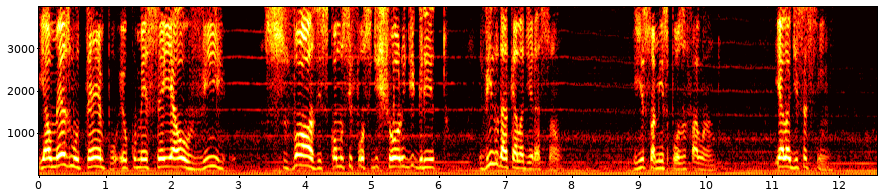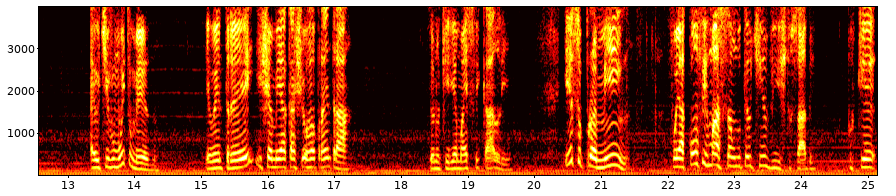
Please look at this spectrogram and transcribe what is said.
E ao mesmo tempo eu comecei a ouvir vozes como se fosse de choro e de grito, vindo daquela direção. Isso a minha esposa falando. E ela disse assim: Aí eu tive muito medo. Eu entrei e chamei a cachorra para entrar. Eu não queria mais ficar ali. Isso para mim foi a confirmação do que eu tinha visto, sabe? Porque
